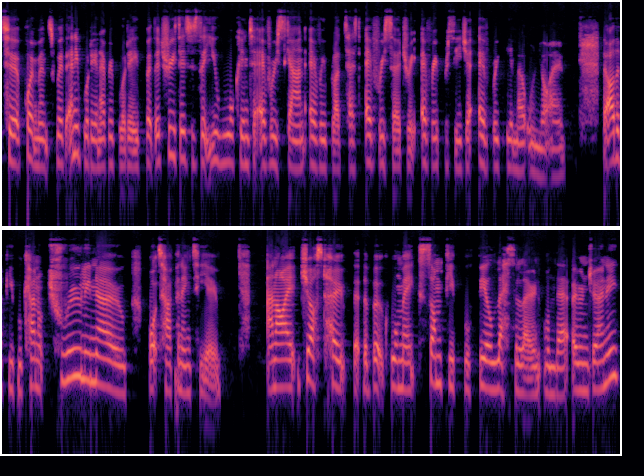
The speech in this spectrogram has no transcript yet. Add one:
to appointments with anybody and everybody but the truth is is that you walk into every scan every blood test every surgery every procedure every chemo on your own that other people cannot truly know what's happening to you and I just hope that the book will make some people feel less alone on their own journey.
